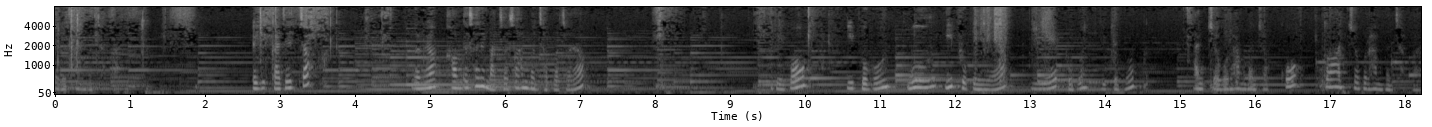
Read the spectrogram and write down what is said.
여기도 한번 접어요. 여기까지 했죠? 그러면 가운데 선에 맞춰서 한번 접어줘요. 그리고 이 부분, 무, 이 부분이에요. 위에 부분, 이 부분. 안쪽으로 한번 접고 또 안쪽으로 한번 접어요.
